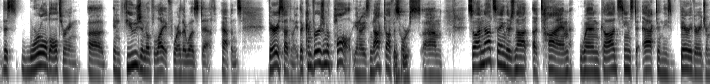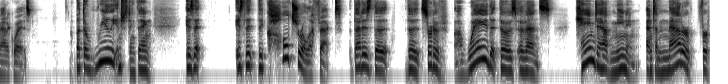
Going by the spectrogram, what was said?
this world altering uh, infusion of life where there was death happens very suddenly. The conversion of Paul, you know, he's knocked off his mm-hmm. horse. Um, so I'm not saying there's not a time when God seems to act in these very, very dramatic ways. But the really interesting thing is that is that the cultural effect, that is the the sort of uh, way that those events came to have meaning and to matter for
